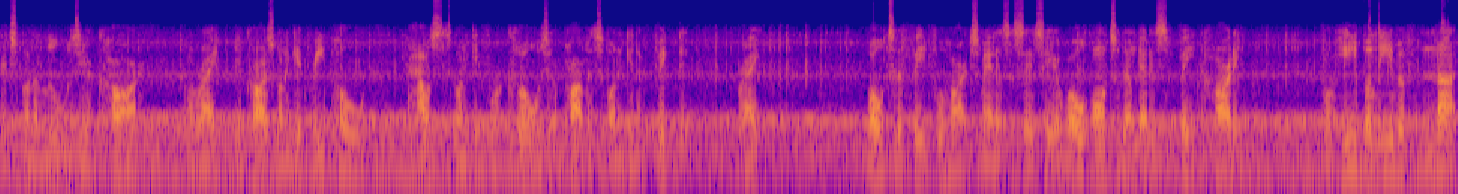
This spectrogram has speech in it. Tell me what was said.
that you're going to lose your car. All right? Your car is going to get repoed. Your house is going to get foreclosed. Your apartment is going to get evicted. Right? Woe to the faithful hearts, man, as it says here. Woe unto them that is faint-hearted, for he believeth not,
